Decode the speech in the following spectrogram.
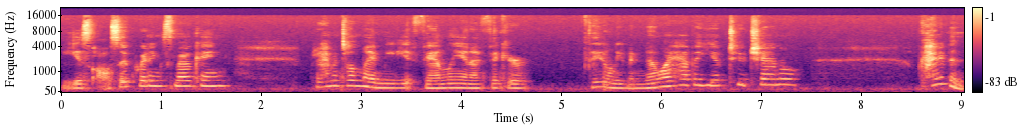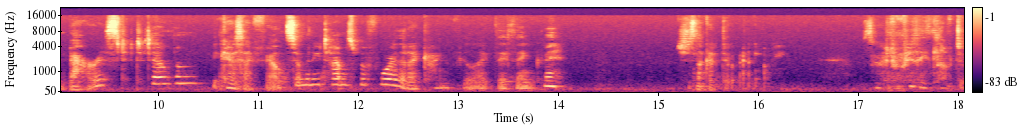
he is also quitting smoking. But I haven't told my immediate family, and I figure they don't even know I have a YouTube channel. I'm kind of embarrassed to tell them because I failed so many times before that I kind of feel like they think, eh, she's not going to do it anyway. So I'd really love to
